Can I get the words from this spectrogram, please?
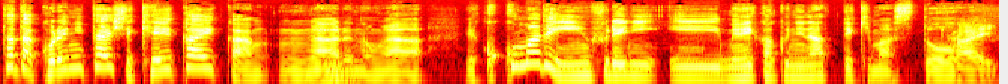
ただこれに対して警戒感があるのが、うん、ここまでインフレに明確になってきますと、はい、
